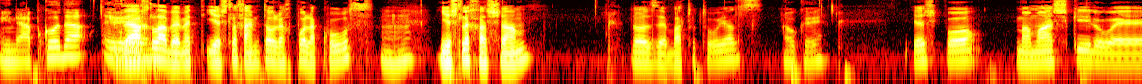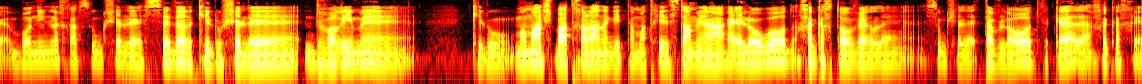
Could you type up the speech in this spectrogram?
הנה Appcoda. אה, זה אחלה, באמת, יש לך, אם אתה הולך פה לקורס, יש לך שם, לא, זה ב tutorials, אוקיי. יש פה ממש כאילו אה, בונים לך סוג של אה, סדר, כאילו של אה, דברים, אה, כאילו ממש בהתחלה נגיד אתה מתחיל סתם מה- Hello World, אחר כך אתה עובר לסוג של טבלאות וכאלה, אחר כך אה,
